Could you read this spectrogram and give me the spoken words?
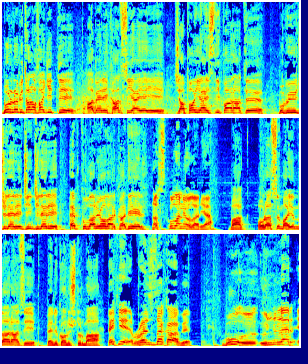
burnu bir tarafa gitti. Amerikan CIA'yı, Japonya istihbaratı, bu büyücüleri, cincileri hep kullanıyorlar Kadir. Nasıl kullanıyorlar ya? Bak orası mayınlı arazi. Beni konuşturma. Peki Rezzak abi. Bu e, ünlüler e,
